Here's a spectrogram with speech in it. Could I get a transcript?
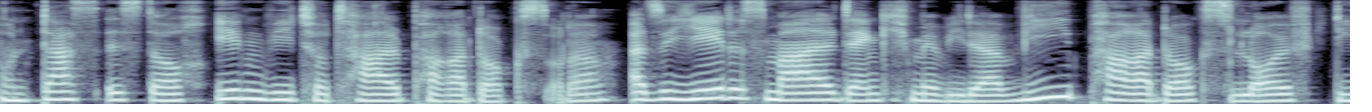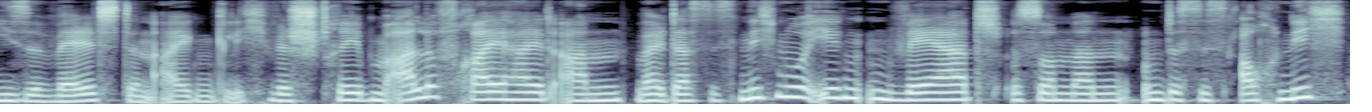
Und das ist doch irgendwie total paradox, oder? Also jedes Mal denke ich mir wieder, wie paradox läuft diese Welt denn eigentlich? Wir streben alle Freiheit an, weil das ist nicht nur irgendein Wert, sondern, und es ist auch nicht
